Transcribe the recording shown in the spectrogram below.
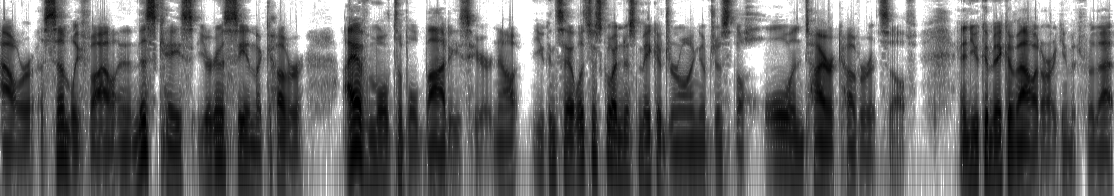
our assembly file. And in this case, you're going to see in the cover, I have multiple bodies here. Now, you can say, let's just go ahead and just make a drawing of just the whole entire cover itself. And you can make a valid argument for that.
